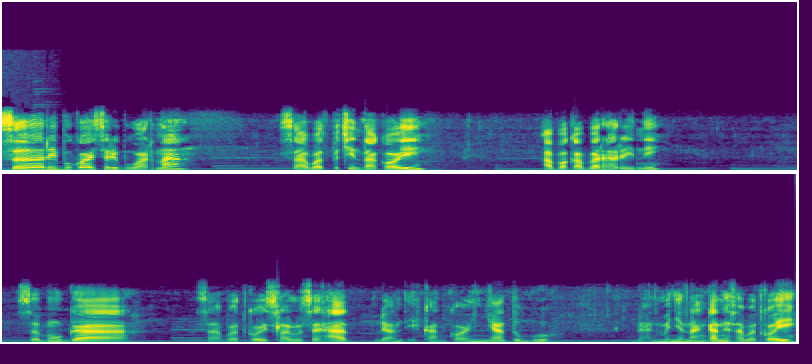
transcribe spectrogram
Seribu koi seribu warna. Sahabat pecinta koi Apa kabar hari ini? Semoga sahabat koi selalu sehat Dan ikan koinya tumbuh Dan menyenangkan ya sahabat koi.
